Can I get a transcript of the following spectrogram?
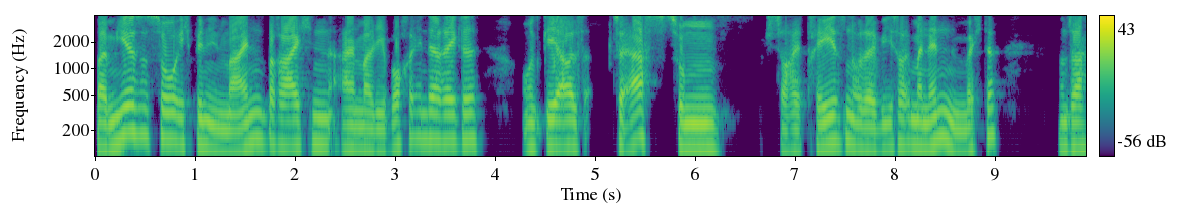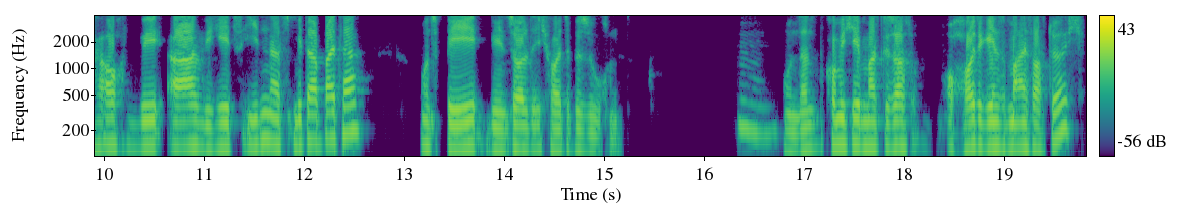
Bei mir ist es so, ich bin in meinen Bereichen einmal die Woche in der Regel und gehe als zuerst zum, ich sage Tresen oder wie ich es auch immer nennen möchte, und sage auch, wie, A, wie geht's Ihnen als Mitarbeiter? Und B, wen sollte ich heute besuchen? Mhm. Und dann bekomme ich eben halt gesagt, auch heute gehen Sie mal einfach durch.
